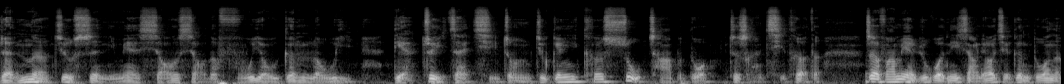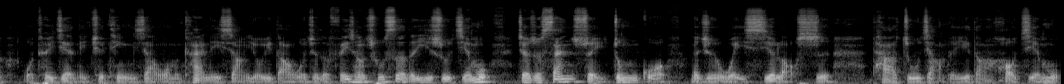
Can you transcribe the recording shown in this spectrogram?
人呢，就是里面小小的浮游跟蝼蚁点缀在其中，就跟一棵树差不多，这是很奇特的。这方面，如果你想了解更多呢，我推荐你去听一下。我们看理想有一档我觉得非常出色的艺术节目，叫做《山水中国》，那就是韦西老师他主讲的一档好节目。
